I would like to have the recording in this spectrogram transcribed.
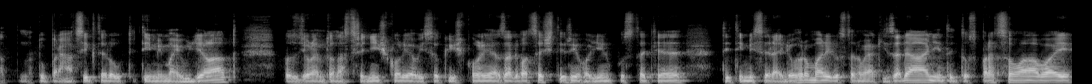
na, na tu práci, kterou ty týmy mají udělat. Rozdělujeme to na střední školy a vysoké školy a za 24 hodin v podstatě ty týmy se dají dohromady, dostanou nějaké zadání, teď to zpracovávají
